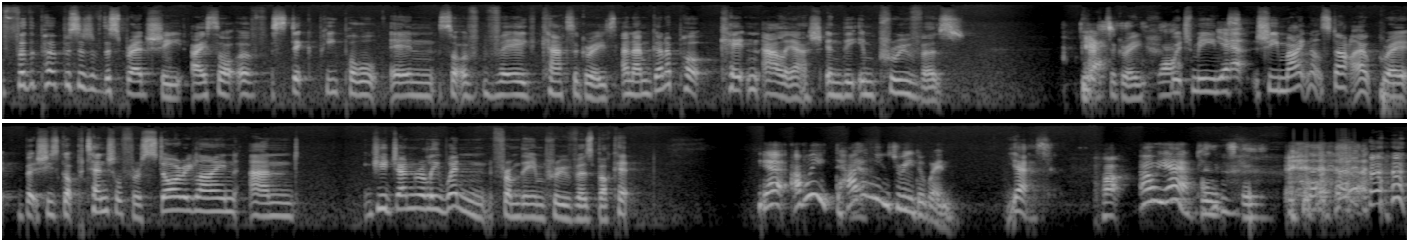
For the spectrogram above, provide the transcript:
for the purposes of the spreadsheet, I sort of stick people in sort of vague categories, and I'm going to put Kate and Aljaž in the improvers Yes. category, Yeah. which means Yeah. she might not start out great, but she's got potential for a storyline, and you generally win from the improvers bucket. Yeah, have we had a newsreader win? Yes. what? Oh yeah. Plinsky.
